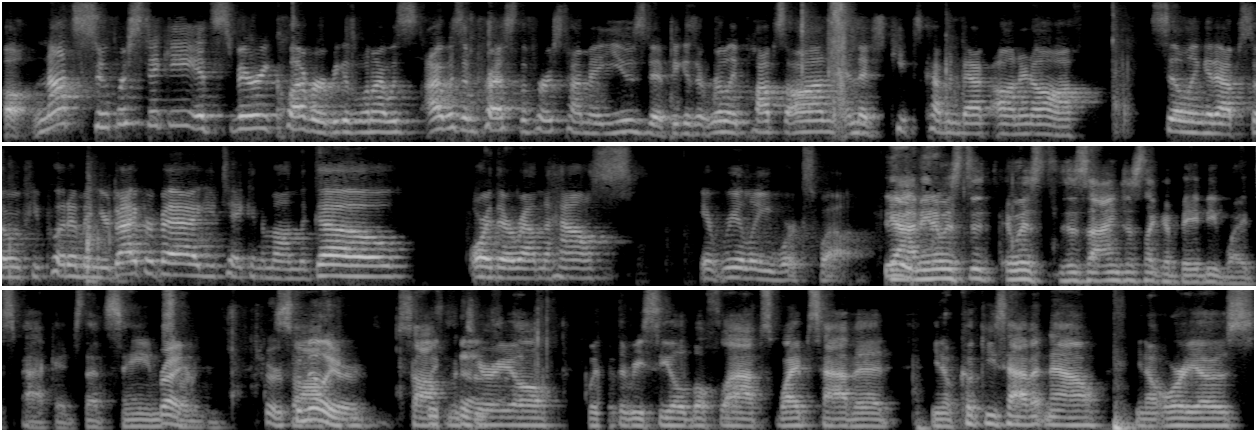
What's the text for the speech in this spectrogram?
uh, not super sticky. It's very clever because when I was I was impressed the first time I used it because it really pops on and it just keeps coming back on and off, sealing it up. So if you put them in your diaper bag, you're taking them on the go, or they're around the house. It really works well. Yeah, I mean, it was de- it was designed just like a baby wipes package. That same Right. sort of Sure, soft- familiar. soft Makes sense. material with the resealable flaps. Wipes have it. You know, cookies have it now. You know, Oreos,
